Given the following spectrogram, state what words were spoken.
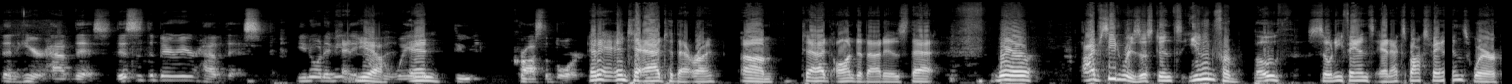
Then here, have this. This is the barrier. Have this. You know what I mean? And- They Yeah, have a way and- to cross the board. And and to add to that, Ryan, um, to add on to that is that where I've seen resistance even from both Sony fans and Xbox fans, where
